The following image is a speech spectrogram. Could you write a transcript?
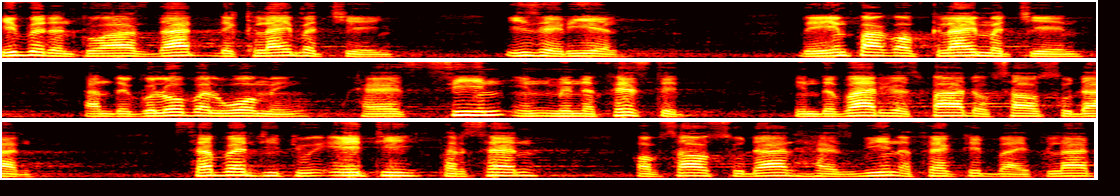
evident to us that the climate change is a real. The impact of climate change and the global warming has seen in manifested in the various parts of South Sudan. 70 to 80 percent of South Sudan has been affected by flood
